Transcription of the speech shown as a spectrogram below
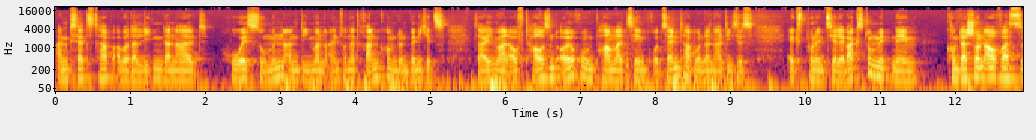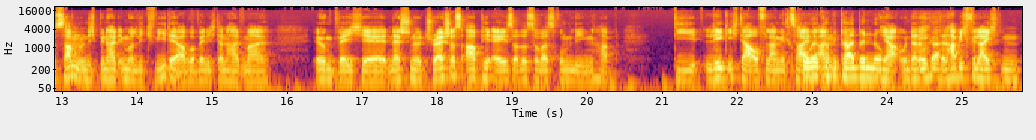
angesetzt habe, aber da liegen dann halt hohe Summen, an die man einfach nicht rankommt. Und wenn ich jetzt, sage ich mal, auf 1000 Euro ein paar mal 10% habe und dann halt dieses exponentielle Wachstum mitnehme, kommt da schon auch was zusammen und ich bin halt immer liquide, aber wenn ich dann halt mal irgendwelche National Treasures RPAs oder sowas rumliegen habe, die lege ich da auf lange Zeit Hohe an. Kapitalbindung. Ja, und dann, dann habe ich vielleicht einen,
